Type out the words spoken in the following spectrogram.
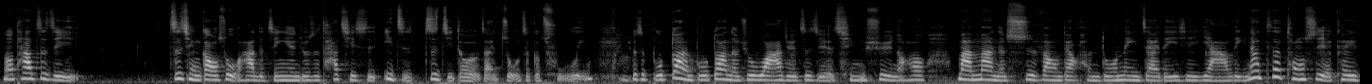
然后他自己之前告诉我他的经验，就是他其实一直自己都有在做这个处理，就是不断不断的去挖掘自己的情绪，然后慢慢的释放掉很多内在的一些压力。那这同时也可以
